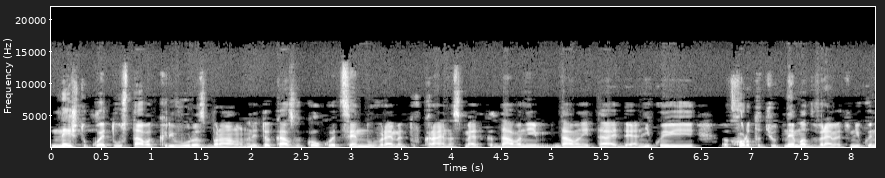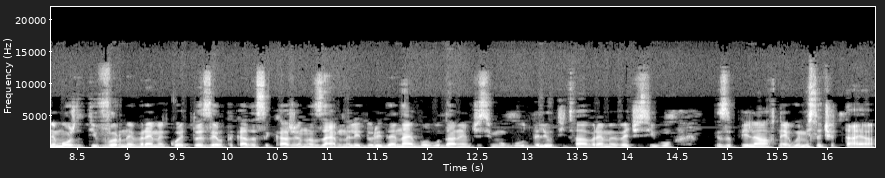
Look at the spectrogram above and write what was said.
нещо, което остава криво разбрано. Нали, той казва колко е ценно времето в крайна сметка. Дава ни, дава ни тая идея. Никой, хората ти отнемат времето. Никой не може да ти върне време, което е взел така да се каже назаем. Нали, дори да е най-благодарен, че си му го отделил, ти това време вече си го запилява в него. И мисля, че тая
